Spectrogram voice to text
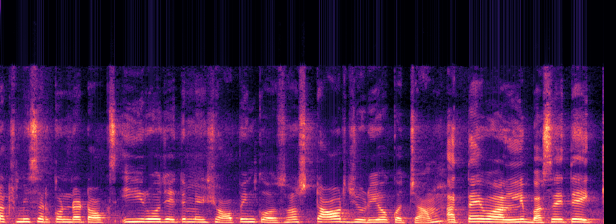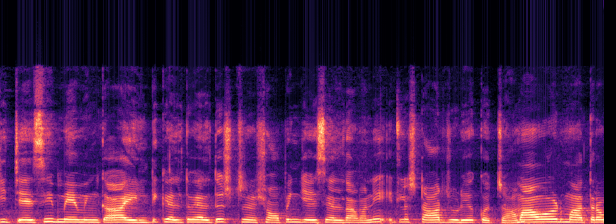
లక్ష్మీ సర్కొండ టాక్స్ ఈ రోజు అయితే మేము షాపింగ్ కోసం స్టార్ జుడియోకి వచ్చాం. అత్తయ్య వాళ్ళని బస్ అయితే ఎక్కిచ్చేసి మేము ఇంకా ఇంటికి వెళ్తూ వెళ్తూ షాపింగ్ చేసి వెళ్దామని ఇట్లా స్టార్ జుడియోకి వచ్చాం. మావాడు మాత్రం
